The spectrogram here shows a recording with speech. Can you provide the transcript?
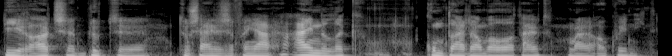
dierenartsen, bloed. toen zeiden ze van ja, eindelijk komt daar dan wel wat uit. Maar ook weer niet.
